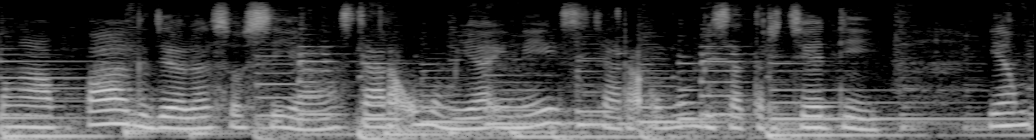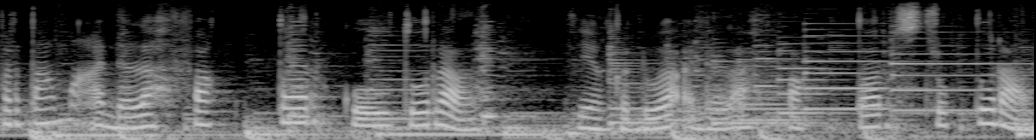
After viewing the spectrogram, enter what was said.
mengapa gejala sosial secara umum ya ini secara umum bisa terjadi. Yang pertama adalah faktor kultural, yang kedua adalah faktor struktural.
